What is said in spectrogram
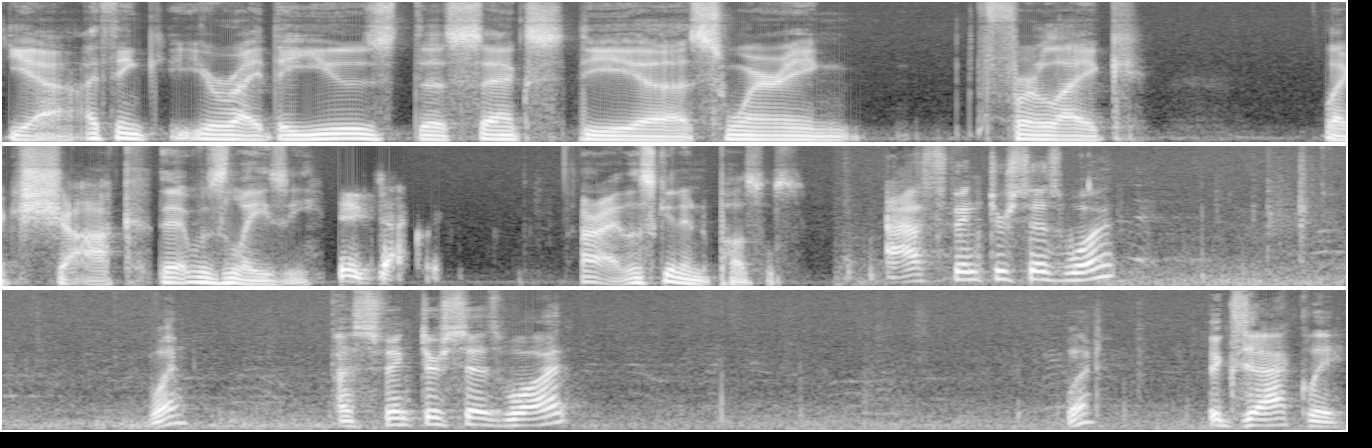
Yeah, I think you're right. They used the sex, the uh, swearing for like like shock. That was lazy. Exactly. All right, let's get into puzzles. A sphincter says what? What? A sphincter says what? What? Exactly.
